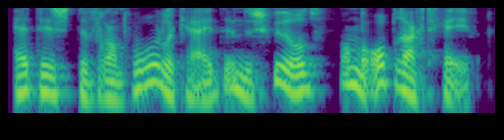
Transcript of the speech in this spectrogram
Het is de verantwoordelijkheid en de schuld van de opdrachtgever.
